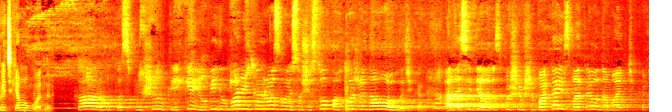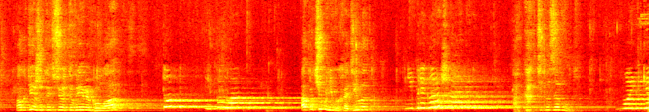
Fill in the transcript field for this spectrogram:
быть кем угодно. Карл поспешил к реке и увидел маленькое розовое существо, похожее на облачко. Она сидела, распушивши бока, и смотрела на мальчика. А где же ты все это время была? Тут и была. А почему не выходила? Не приглашали. А как тебя зовут? Вольке.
